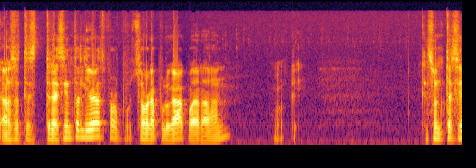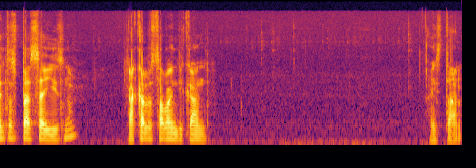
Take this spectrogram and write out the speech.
O sea, 300 libras sobre pulgada cuadrada, ¿no? Ok. Que son 300 PSI, ¿no? Acá lo estaba indicando. Ahí están.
